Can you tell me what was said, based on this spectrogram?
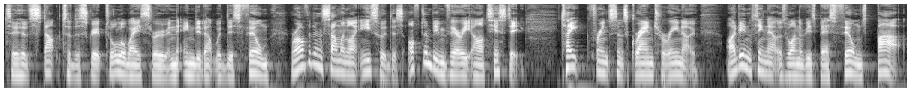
to have stuck to the script all the way through and ended up with this film, rather than someone like Eastwood that's often been very artistic. Take, for instance, Gran Torino. I didn't think that was one of his best films, but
